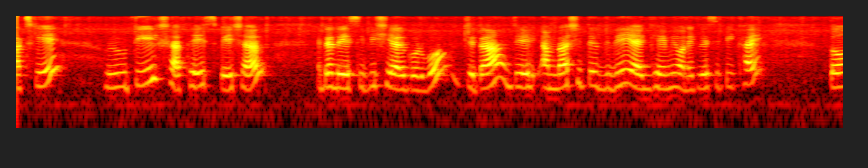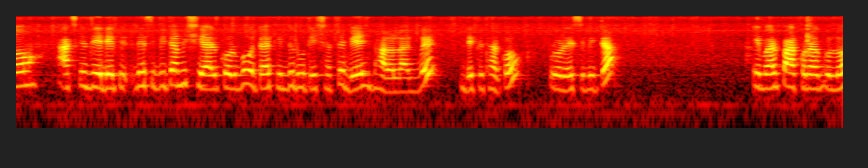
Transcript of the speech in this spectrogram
আজকে রুটির সাথে স্পেশাল একটা রেসিপি শেয়ার করব, যেটা যে আমরা শীতের দিনে একঘেয়েমি অনেক রেসিপি খাই। তো আজকে যে রেসিপিটা আমি শেয়ার করব, ওটা কিন্তু রুটির সাথে বেশ ভালো লাগবে। দেখতে থাকো পুরো রেসিপিটা এবার পাকোড়াগুলো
